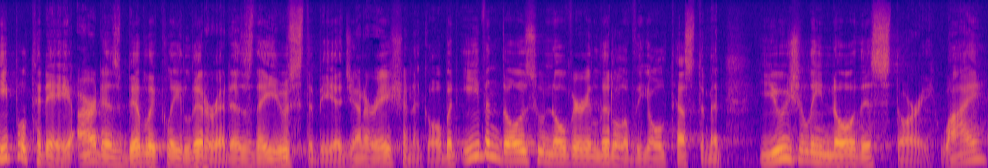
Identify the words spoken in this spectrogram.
people today aren't as biblically literate as they used to be a generation ago, but even those who know very little of the Old Testament usually know this story. Why?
